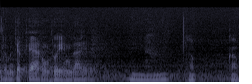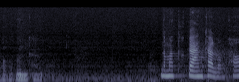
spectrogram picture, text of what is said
แล้วมันจะแก้ของตัวเองได้ครับกราบขอบพระคุณครับนมัสการค่ะหลวงพ่อ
